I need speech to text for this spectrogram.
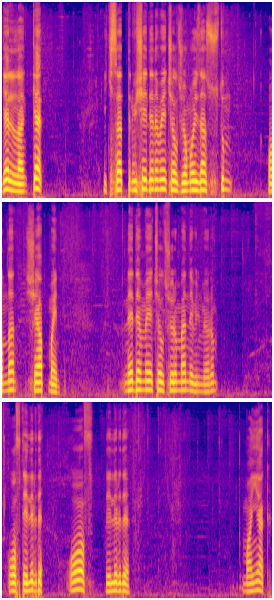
Gelin lan gel. İki saattir bir şey denemeye çalışıyorum. O yüzden sustum. Ondan şey yapmayın. Ne demeye çalışıyorum ben de bilmiyorum. Of delirdi. Of delirdi. Manyak.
